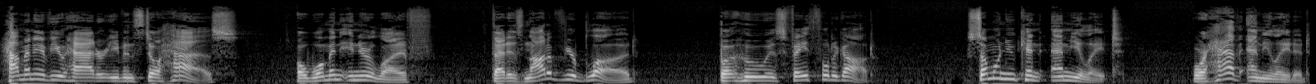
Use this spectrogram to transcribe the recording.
How many of you had or even still has a woman in your life that is not of your blood, but who is faithful to God. Someone you can emulate or have emulated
